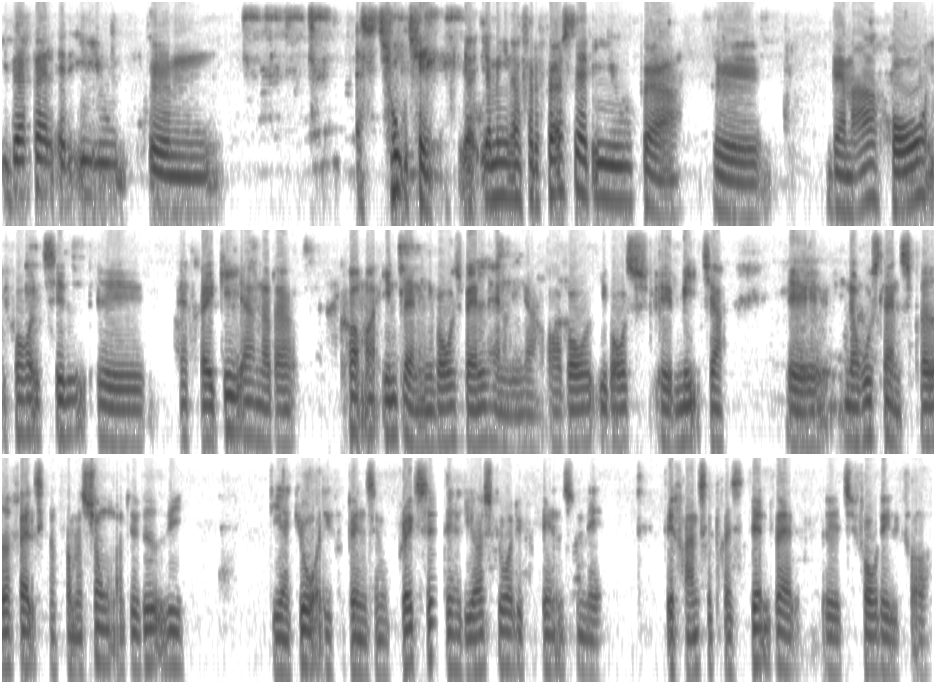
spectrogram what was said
i hvert fald, at EU... Øhm, altså to ting. Jeg, jeg mener for det første, at EU bør øh, være meget hårde i forhold til øh, at reagere, når der kommer indblanding i vores valghandlinger og hvor, i vores øh, medier, øh, når Rusland spreder falsk information, og det ved vi, de har gjort i forbindelse med Brexit, det har de også gjort i forbindelse med det franske præsidentvalg øh, til fordel for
